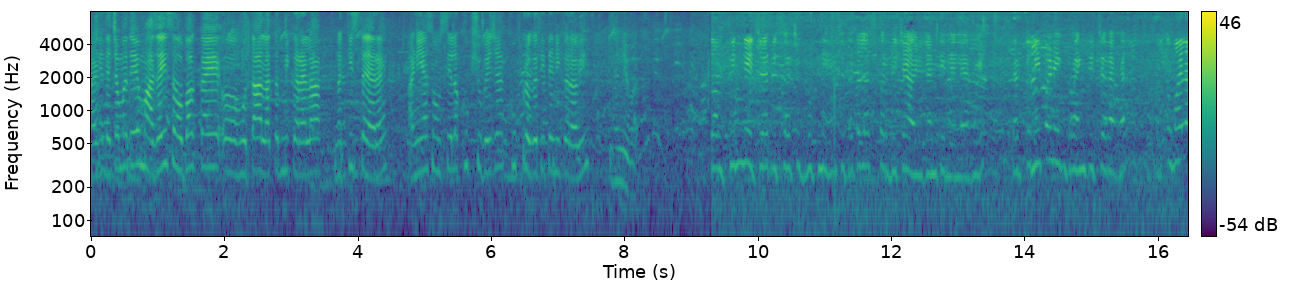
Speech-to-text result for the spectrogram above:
आणि त्याच्यामध्ये माझाही सहभाग काय होता आला तर मी करायला नक्कीच तयार आहे. आणि या संस्थेला खूप शुभेच्छा खूप प्रगती त्यांनी करावी. धन्यवाद. डॉल्फिन नेचर रिसर्च ग्रुपने चित्रकला स्पर्धेचे आयोजन केलेले आहे. तर तुम्ही पण एक ड्रॉइंग टीचर आहात. तर तुम्हाला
